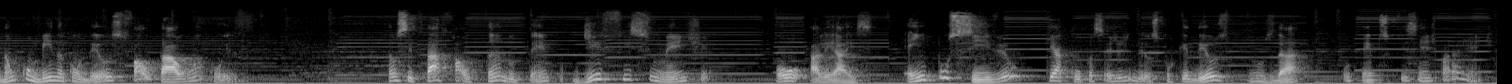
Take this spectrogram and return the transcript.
não combina com Deus faltar alguma coisa. Então, se está faltando tempo, dificilmente, ou aliás, é impossível que a culpa seja de Deus, porque Deus nos dá o tempo suficiente para a gente.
